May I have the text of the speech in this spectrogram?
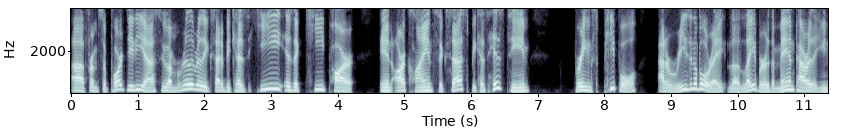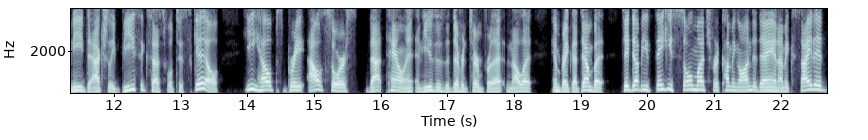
uh, from Support DDS, who I'm really really excited because he is a key part in our client's success because his team brings people at a reasonable rate, the labor, the manpower that you need to actually be successful to scale he helps break outsource that talent and he uses a different term for that and i'll let him break that down but jw thank you so much for coming on today and i'm excited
